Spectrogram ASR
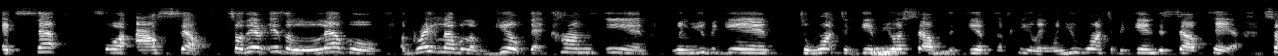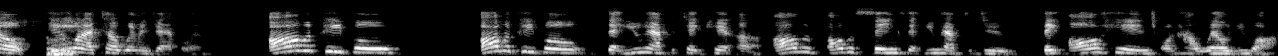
except for ourselves. So there is a level, a great level of guilt that comes in when you begin to want to give yourself the gift of healing, when you want to begin to self care. So here's what I tell women, Jacqueline all the people, all the people that you have to take care of, all the all the things that you have to do, they all hinge on how well you are.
